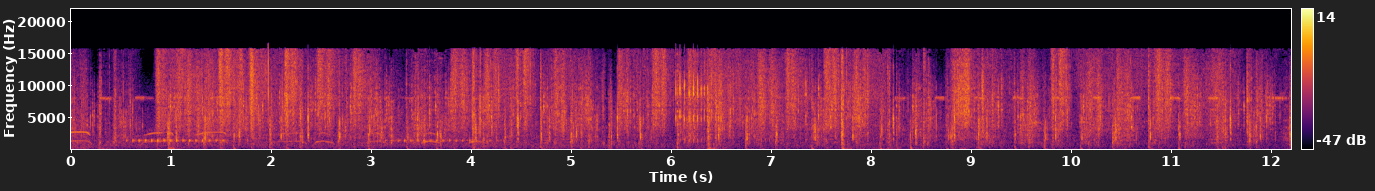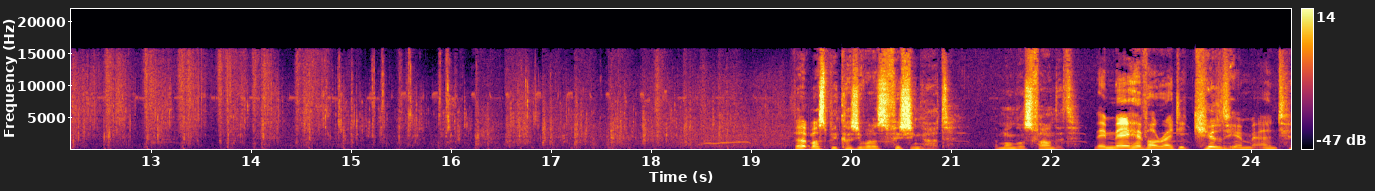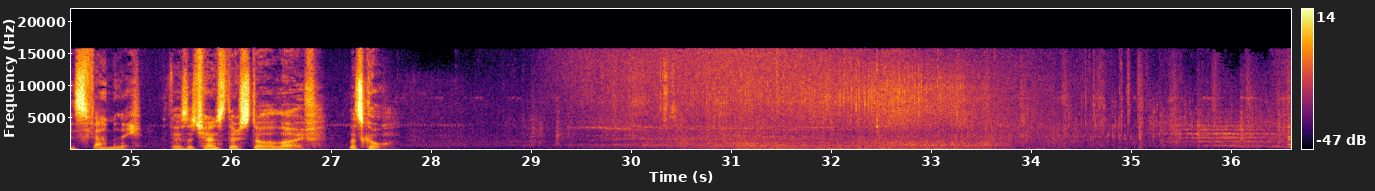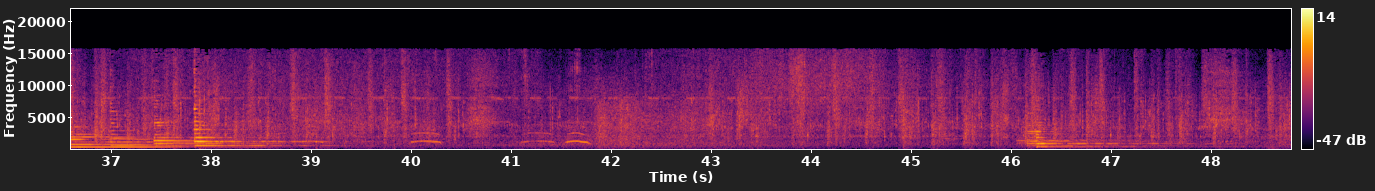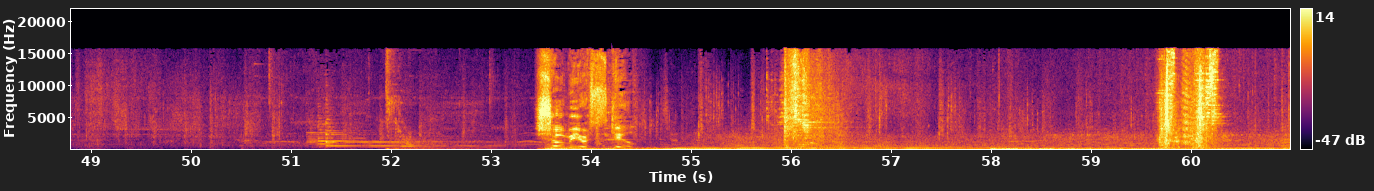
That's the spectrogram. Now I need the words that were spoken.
That must be Kajiwara's fishing hut. The Mongols found it. They may have already killed him and his family. There's a chance they're still alive. Let's go. me your skill!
